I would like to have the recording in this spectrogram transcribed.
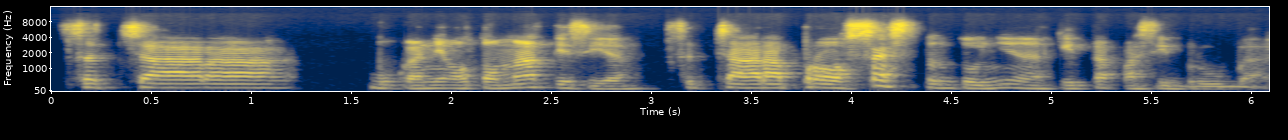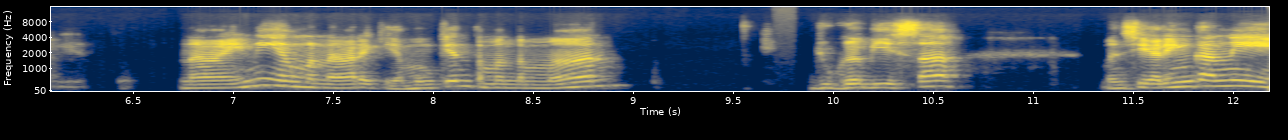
secara bukannya otomatis ya, secara proses tentunya kita pasti berubah gitu. Nah, ini yang menarik ya. Mungkin teman-teman juga bisa men-sharingkan nih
